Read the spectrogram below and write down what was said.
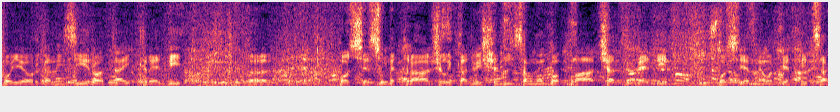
koji je organizirao taj kredit. E, poslije su me tražili kad više nisam mogao plaćati kredit, poslije me odvjetnica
